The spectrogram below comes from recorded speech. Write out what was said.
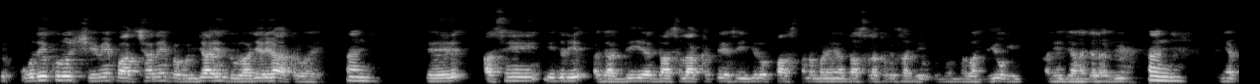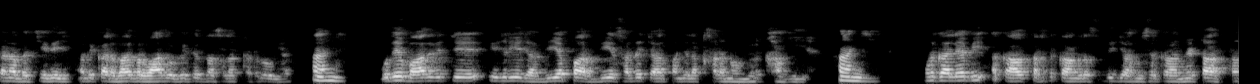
ਤੇ ਉਹਦੇ ਕੋਲੋਂ ਛੇਵੇਂ ਪਾਤਸ਼ਾਹ ਨੇ 52 ਹਿੰਦੂ ਰਾਜੇ ਰਿਹਾ ਕਰਵਾਏ। ਹਾਂਜੀ। ਤੇ ਅਸੀਂ ਇਹ ਜਿਹੜੀ ਆਜ਼ਾਦੀ ਹੈ 10 ਲੱਖ ਤੇ ਅਸੀਂ ਜਦੋਂ ਪਾਕਿਸਤਾਨ ਬਣਿਆ 10 ਲੱਖ ਤੇ ਸਾਡੀ ਬਰਬਾਦੀ ਹੋ ਗਈ। ਅਸੀਂ ਜਾਣਾ ਚਲਾ ਗਈ ਹਾਂਜੀ। ਧੀਆਂ ਭੈਣਾਂ ਬੱਚੇ ਦੇ ਜਿੱਤਾਂ ਦੇ ਘਰ-ਬਾਰ ਬਰਬਾਦ ਹੋ ਗਏ ਤੇ 10 ਲੱਖ ਕਤਲ ਹੋ ਗਿਆ। ਹਾਂਜੀ। ਉਹਦੇ ਬਾਅਦ ਵਿੱਚ ਇਹ ਜਿਹੜੀ ਆਜ਼ਾਦੀ ਹੈ ਭਾਰਤ ਦੀ 4.5 5 ਲੱਖ ਸਾਡਾ ਨੌਜਵਾਨ ਖਾ ਗਈ ਹੈ। ਹਾਂਜੀ। ਹੁਣ ਗੱਲ ਇਹ ਵੀ ਅਕਾਲ ਤਖਤ ਕਾਂਗਰਸ ਦੀ ਜ਼ਾਲਮ ਸਰਕਾਰ ਨੇ ਢਾਤਾ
